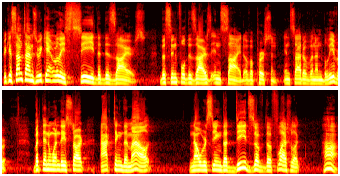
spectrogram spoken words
Because sometimes we can't really see the desires, the sinful desires inside of a person, inside of an unbeliever. But then when they start acting them out, now we're seeing the deeds of the flesh. We're like, huh,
